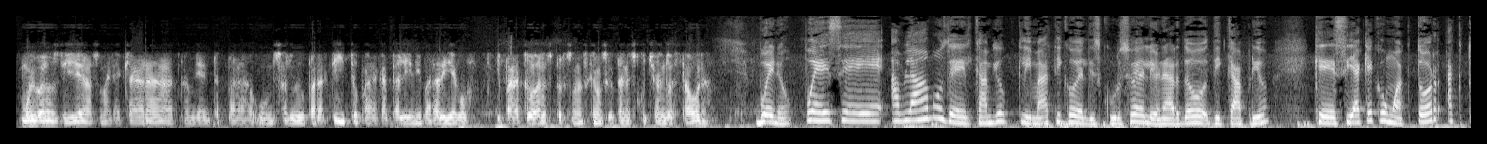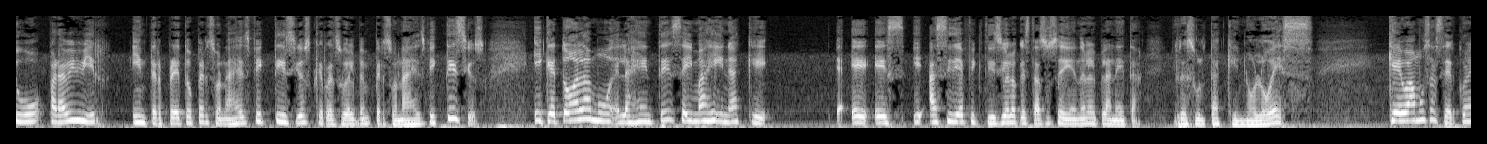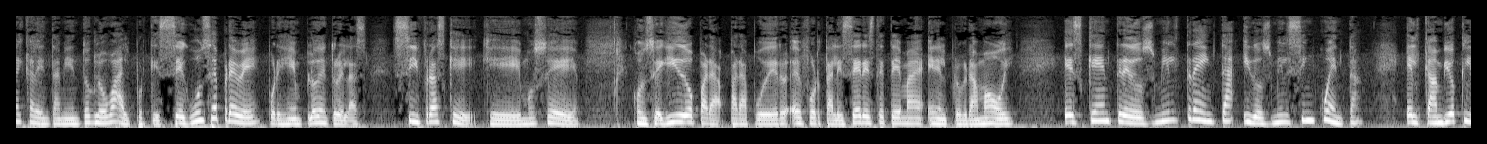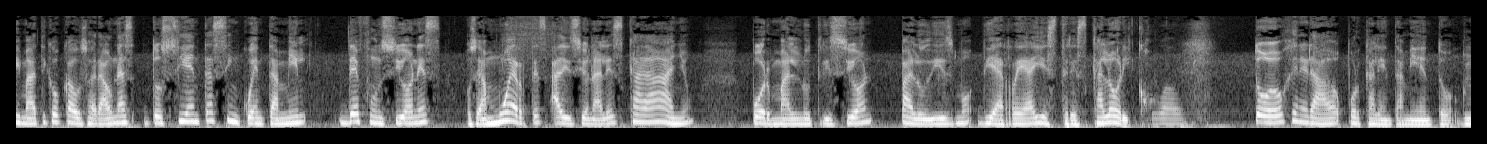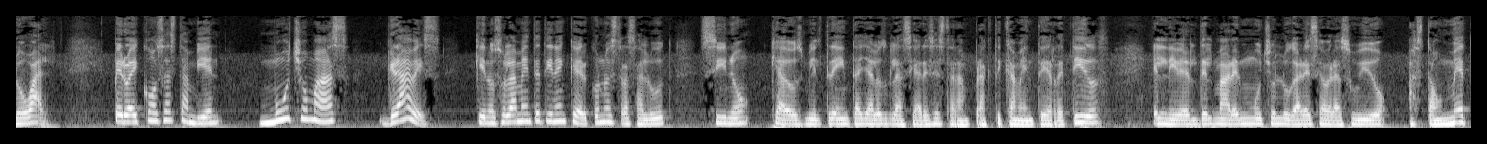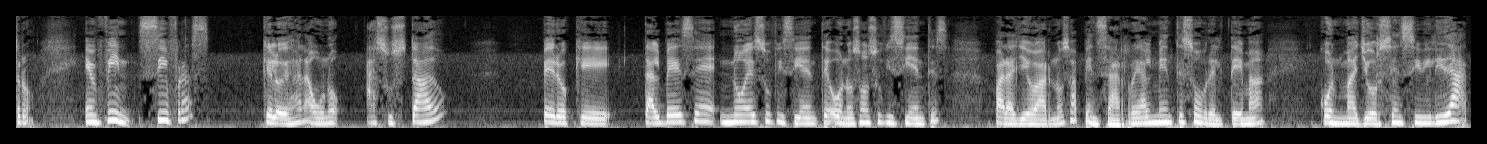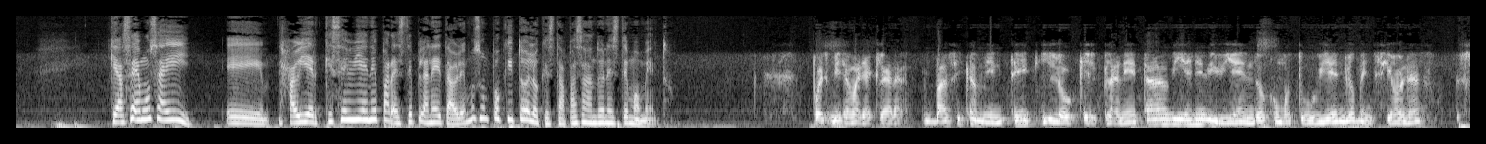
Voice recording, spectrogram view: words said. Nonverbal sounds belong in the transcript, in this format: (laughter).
Muy buenos días, María Clara. También para un saludo para Tito, para Catalina y para Diego y para todas las personas que nos están escuchando hasta ahora. Bueno, pues eh, hablábamos del cambio climático, del discurso de Leonardo DiCaprio, que decía que como actor actuó para vivir interpreto personajes ficticios que resuelven personajes ficticios y que toda la, la gente se imagina que eh, es así de ficticio lo que está sucediendo en el planeta y resulta que no lo es. ¿Qué vamos a hacer con el calentamiento global? Porque según se prevé, por ejemplo, dentro de las cifras que, que hemos eh, conseguido para, para poder eh, fortalecer este tema en el programa hoy, es que entre 2030 y 2050 el cambio climático causará unas 250 mil defunciones, o sea, muertes adicionales cada año por malnutrición, paludismo, diarrea y estrés calórico todo generado por calentamiento global. Pero hay cosas también mucho más graves que no solamente tienen que ver con nuestra salud, sino que a 2030 ya los glaciares estarán prácticamente derretidos, el nivel del mar en muchos lugares se habrá subido hasta un metro, en fin, cifras que lo dejan a uno asustado, pero que tal vez eh, no es suficiente o no son suficientes para llevarnos a pensar realmente sobre el tema con mayor sensibilidad. ¿Qué hacemos ahí? Eh, Javier, ¿qué se viene para este planeta? Hablemos un poquito de lo que está pasando en este momento. Pues mira, María Clara, básicamente lo que el planeta viene viviendo, como tú bien lo mencionas,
